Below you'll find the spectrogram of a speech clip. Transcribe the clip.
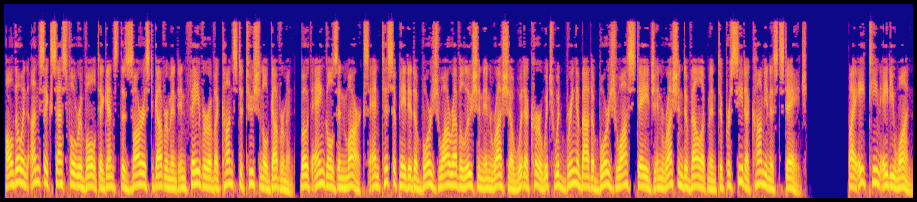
Although an unsuccessful revolt against the czarist government in favor of a constitutional government, both Engels and Marx anticipated a bourgeois revolution in Russia would occur which would bring about a bourgeois stage in Russian development to precede a communist stage. By 1881,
